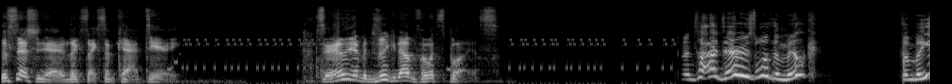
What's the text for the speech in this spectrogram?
The session there looks like some kind of dairy. So hurry up and drink it up before it spoils. An entire dairy's worth of milk? For me?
